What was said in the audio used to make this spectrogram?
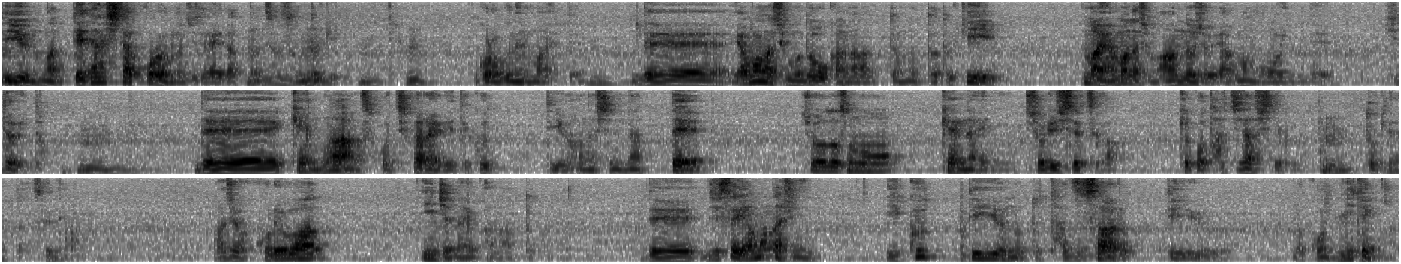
ていうのが出だした頃の時代だったんですよその時。うん56年前って。うんで山梨もどうかなって思った時まあ山梨も案の定山が多いんでひどいと。うん。で県がそこ力入れてくっていう話になってちょうどその県内に処理施設が結構立ち出してるうん。時だったんですよね。あじゃあこれはいいんじゃないかなと。で実際山梨に行くっていうのと携わるっていうこう2点があっ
